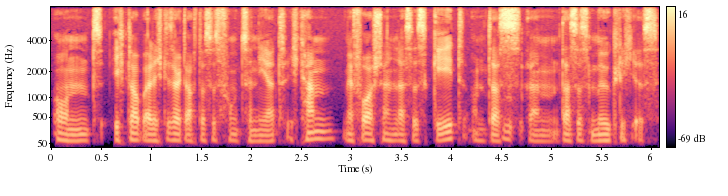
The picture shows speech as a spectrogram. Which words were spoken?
und ich glaube ehrlich gesagt auch, dass es funktioniert. Ich kann mir vorstellen, dass es geht und dass, mhm. ähm, dass es möglich ist.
